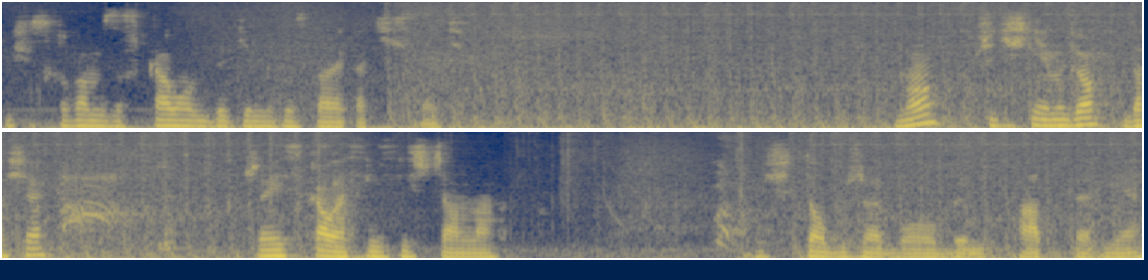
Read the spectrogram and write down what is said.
Tu się schowamy za skałą i będziemy go z daleka cisnąć. No, przyciśniemy go, da się? Przynajmniej skała jest niezniszczalna. Dość dobrze, bo bym padł pewnie.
